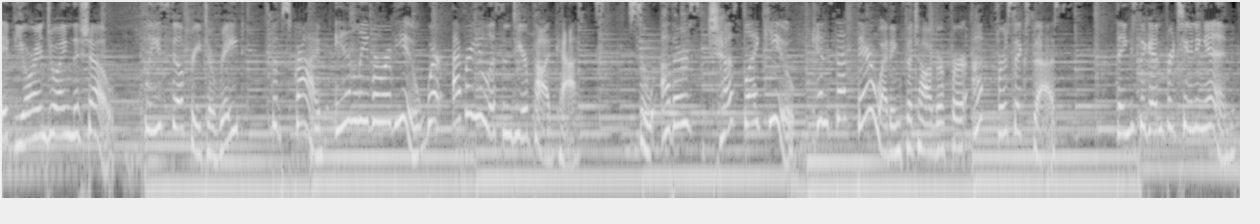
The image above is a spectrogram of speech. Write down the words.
If you're enjoying the show, please feel free to rate, subscribe, and leave a review wherever you listen to your podcasts so others just like you can set their wedding photographer up for success. Thanks again for tuning in,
